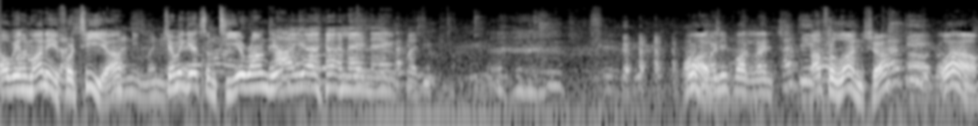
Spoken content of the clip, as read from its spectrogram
Oh, win money for tea, yeah. Money, money, Can we get some tea around here? Ah, yeah, yeah, ne ne. What? Money for lunch. Ah, for lunch, huh? Ah, wow.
